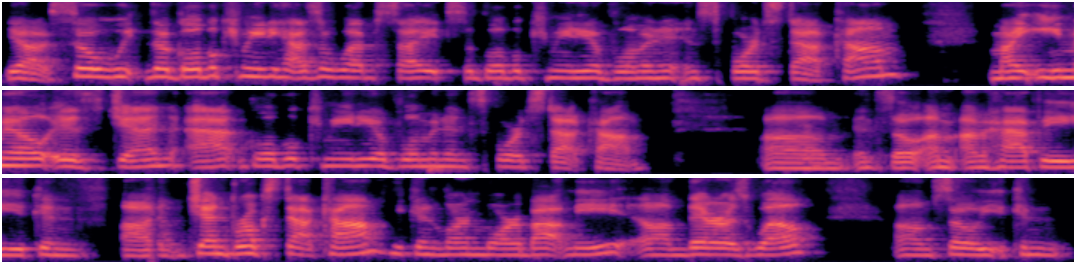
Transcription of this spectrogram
Yeah, so we, the global community has a website. The global community of women in sports.com. My email is jen at global community of women in sports.com. Um, and so I'm, I'm happy you can, uh, jenbrooks.com. You can learn more about me um, there as well. Um, so you can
